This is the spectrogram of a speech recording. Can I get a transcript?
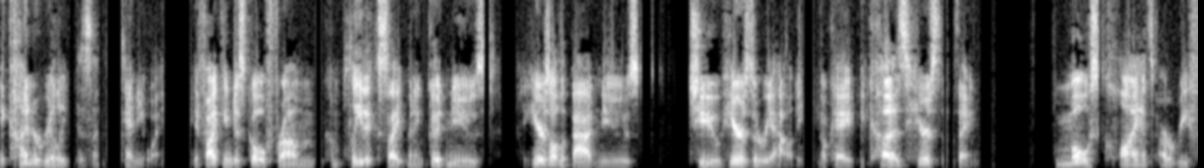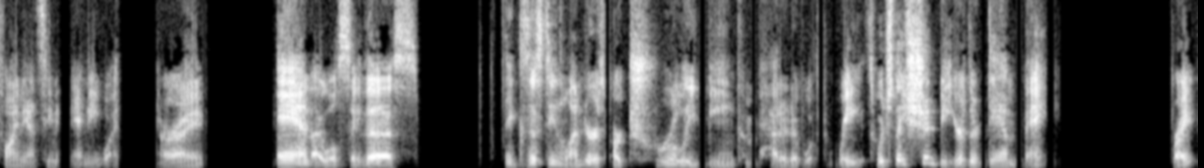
it kind of really isn't anyway. If I can just go from complete excitement and good news to here's all the bad news to here's the reality, okay? Because here's the thing most clients are refinancing anyway, all right? And I will say this existing lenders are truly being competitive with rates, which they should be. You're their damn bank right?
